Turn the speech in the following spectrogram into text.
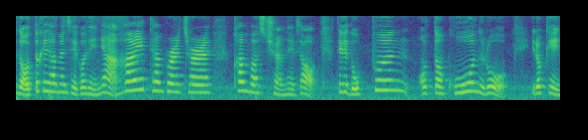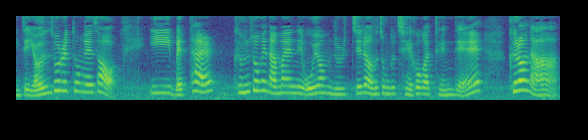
근데 어떻게 하면 제거되냐? high temperature combustion 해서 되게 높은 어떤 고온으로 이렇게 이제 연소를 통해서 이 메탈 금속에 남아있는 오염 물질이 어느 정도 제거가 된대. 그러나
